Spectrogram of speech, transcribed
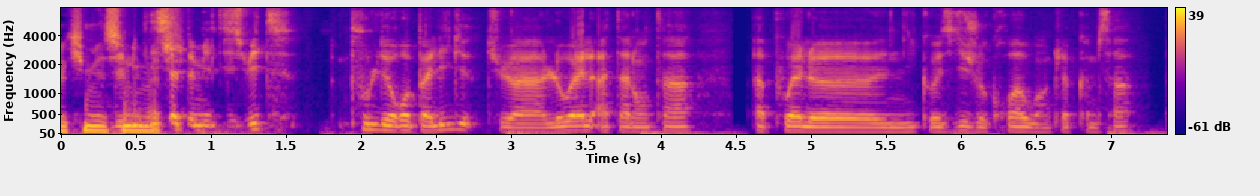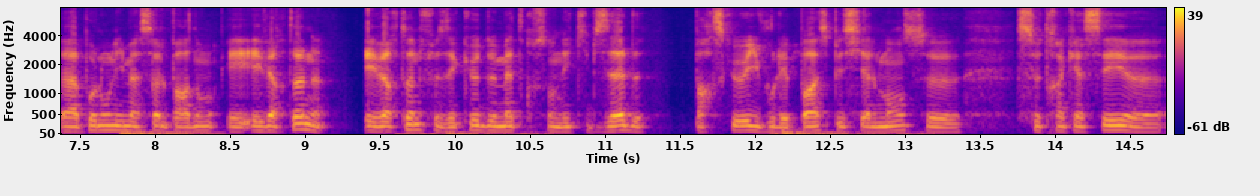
De l'accumulation de matchs. 2017-2018, poule d'Europa League, tu as l'OL, Atalanta, Apoel euh, Nicosie, je crois, ou un club comme ça, Euh, Apollon Limassol, pardon, et Everton. Everton faisait que de mettre son équipe Z parce qu'il voulait pas spécialement se, se tracasser euh,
